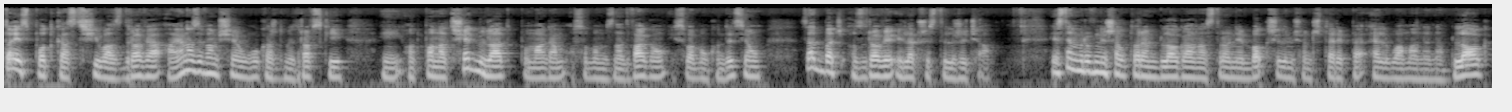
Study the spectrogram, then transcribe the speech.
To jest podcast Siła Zdrowia, a ja nazywam się Łukasz Dmytrowski i od ponad 7 lat pomagam osobom z nadwagą i słabą kondycją zadbać o zdrowie i lepszy styl życia. Jestem również autorem bloga na stronie box74.pl łamane na blog,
